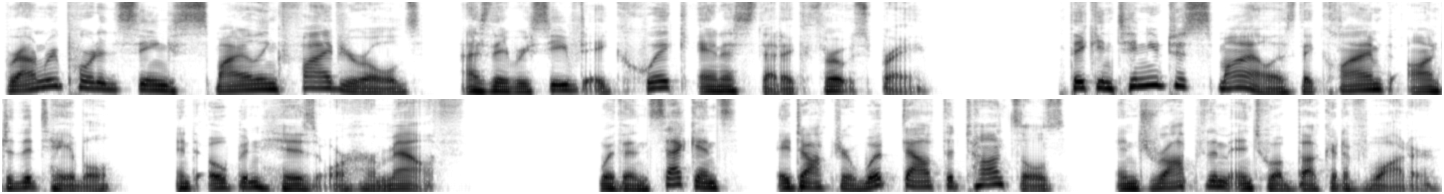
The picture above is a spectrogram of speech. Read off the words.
Brown reported seeing smiling five year olds as they received a quick anesthetic throat spray. They continued to smile as they climbed onto the table and opened his or her mouth. Within seconds, a doctor whipped out the tonsils and dropped them into a bucket of water.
